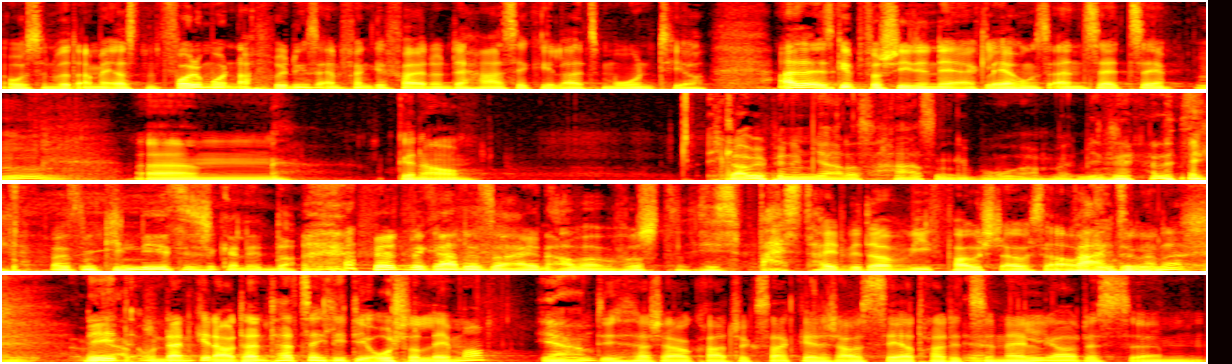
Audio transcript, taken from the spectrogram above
Ostern wird am ersten Vollmond nach Frühlingsanfang gefeiert und der Hase gilt als Mondtier. Also es gibt verschiedene Erklärungsansätze. Hm. Ähm, genau. Ich glaube, ich bin im Jahr des Hasen geboren. Wenn mir alles aus dem chinesischen Kalender. Fällt mir gerade so ein, aber wurscht. Das passt halt wieder wie Faust aufs Auge. Wahnsinn, du. oder? Nee, ja. und dann genau, dann tatsächlich die Osterlämmer. Ja. Das hast du ja auch gerade schon gesagt, gell? das ist auch sehr traditionell, ja. Das ähm,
